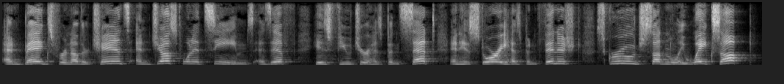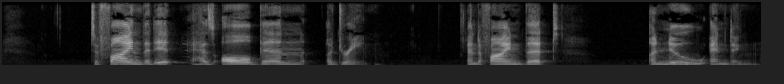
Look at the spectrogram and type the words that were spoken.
and begs for another chance. And just when it seems as if his future has been set and his story has been finished, Scrooge suddenly wakes up to find that it has all been a dream and to find that a new ending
